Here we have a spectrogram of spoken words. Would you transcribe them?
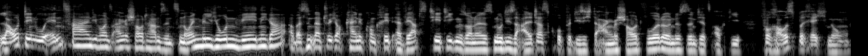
Laut den UN-Zahlen, die wir uns angeschaut haben, sind es neun Millionen weniger, aber es sind natürlich auch keine konkret Erwerbstätigen, sondern es ist nur diese Altersgruppe, die sich da angeschaut wurde und es sind jetzt auch die Vorausberechnungen.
